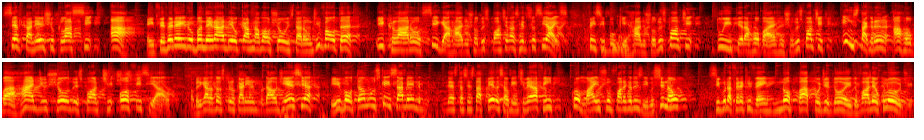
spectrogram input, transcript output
Sertanejo Classe A. Em fevereiro, Bandeirada e o Carnaval Show estarão de volta. E claro, siga a Rádio Show do Esporte nas redes sociais. Facebook Rádio Show do Esporte, Twitter arroba R Show do Esporte, Instagram arroba Rádio Show do Esporte Oficial. Obrigado a todos pelo carinho da audiência e voltamos, quem sabe, desta sexta-feira, se alguém tiver afim, com mais um Fora que eu desligo. Se não, segunda-feira que vem, no Papo de Doido. Valeu, Claude.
